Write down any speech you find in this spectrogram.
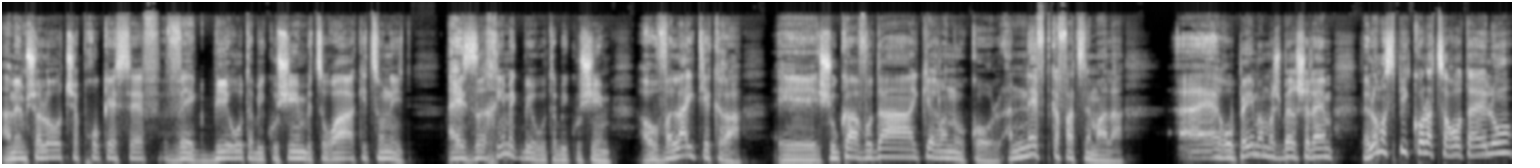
הממשלות שפכו כסף והגבירו את הביקושים בצורה קיצונית. האזרחים הגבירו את הביקושים, ההובלה התייקרה, אה, שוק העבודה עיקר לנו הכל, הנפט קפץ למעלה, האירופאים המשבר שלהם, ולא מספיק כל הצרות האלו,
